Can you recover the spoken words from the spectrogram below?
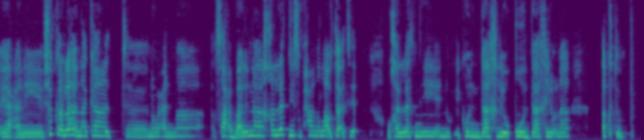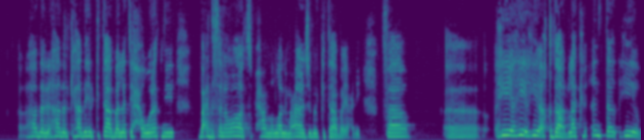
يعني شكرا لها أنها كانت آه، نوعا ما صعبة لأنها خلتني سبحان الله أتأتئ وخلتني إنه يكون داخلي وقود داخلي وأنا أكتب. هذا هذا هذه الكتابة التي حولتني بعد سنوات سبحان الله لمعالجة بالكتابة يعني. ف آه، هي هي هي أقدار لكن أنت هي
